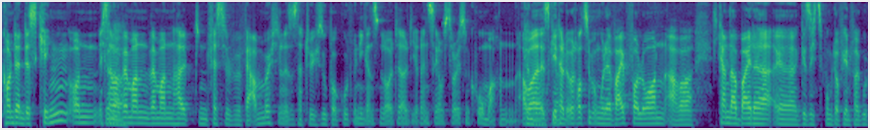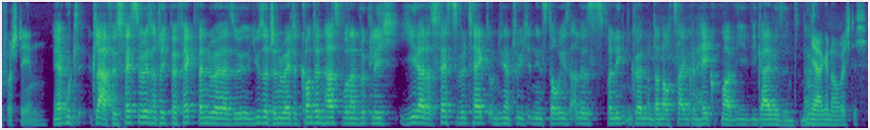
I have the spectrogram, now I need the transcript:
Content ist King und ich sag Genau. mal, wenn man, wenn man halt ein Festival bewerben möchte, dann ist es natürlich super gut, wenn die ganzen Leute halt ihre Instagram-Stories und Co. machen. Aber Genau, es geht ja. halt auch trotzdem irgendwo der Vibe verloren, aber ich kann da beide äh, Gesichtspunkte auf jeden Fall gut verstehen. Ja gut, klar, fürs Festival ist natürlich perfekt, wenn du also User-Generated Content hast, wo dann wirklich jeder das Festival taggt und die natürlich in den Stories alles verlinken können und dann auch zeigen können, hey, guck mal, wie, wie geil wir sind. Ne? Ja, genau, richtig.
